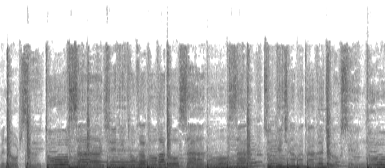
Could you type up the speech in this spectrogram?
минь уурсан Дуусан чиний тухай дуга дуусан Нуусан Зүрх тэ чамаа дагаж өгсөн. дуурсан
